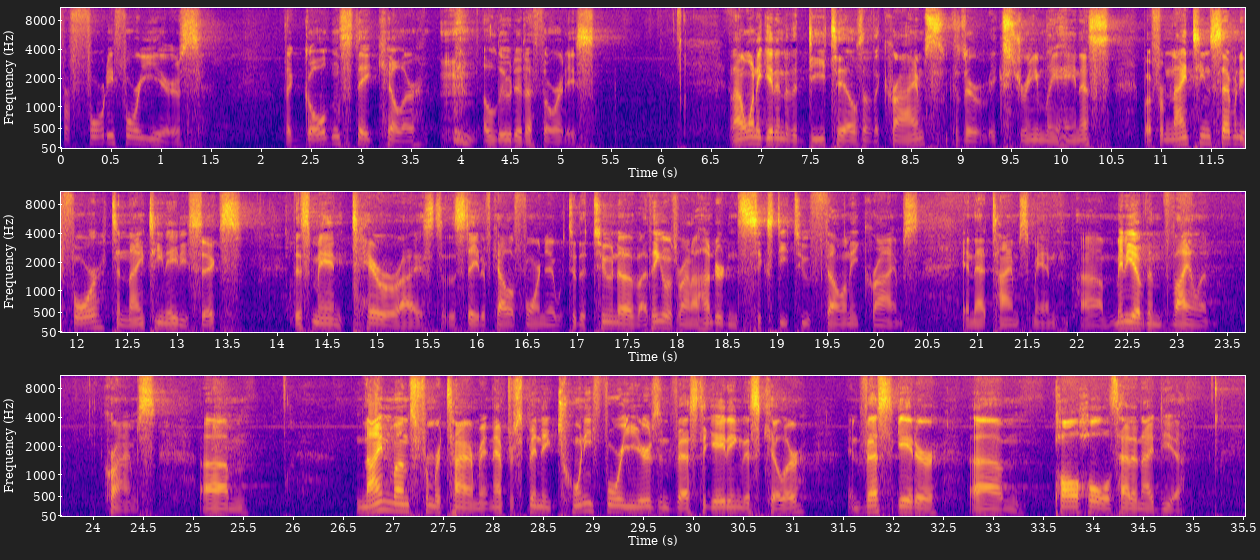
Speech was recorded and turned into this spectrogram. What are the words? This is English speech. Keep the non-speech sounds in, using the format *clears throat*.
For 44 years, the Golden State Killer *clears throat* eluded authorities. And I want to get into the details of the crimes because they're extremely heinous. But from 1974 to 1986, this man terrorized the state of California to the tune of, I think it was around 162 felony crimes in that time span, um, many of them violent crimes. Um, nine months from retirement, and after spending 24 years investigating this killer, investigator um, Paul Holes had an idea.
